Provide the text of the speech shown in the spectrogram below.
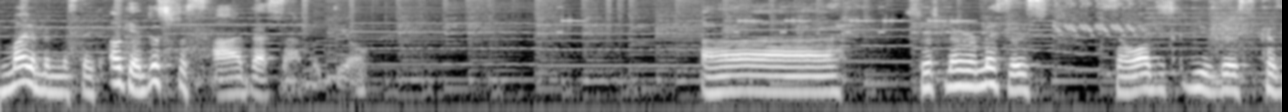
Might have been a mistake. Okay, just Facade, that's not a big deal. Uh, Swift never misses, so I'll just use this because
